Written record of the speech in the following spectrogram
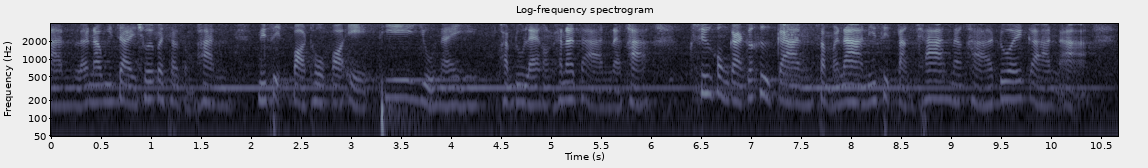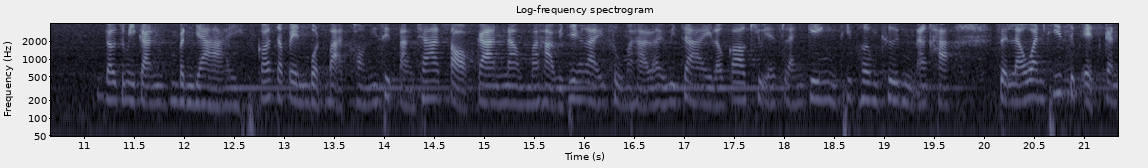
ารย์ และนักวิจัยช่วยประชาสัมพันธ์ นิสิตปอโทปอเอกที่อยู่ในความดูแลของท่านอาจารย์นะคะ ชื่อโครงการก็คือการสัมมนานิสิตต่างชาตินะคะ ด้วยการ เราจะมีการบรรยายก็จะเป็นบทบาทของนิสิตต่างชาติต่อการนำมหาวิทยาลัยสู่มหาลัยวิจัย แล้วก็ QS ranking ที่เพิ่มขึ้นนะคะ เสร็จแล้ววันที่ 11 กัน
